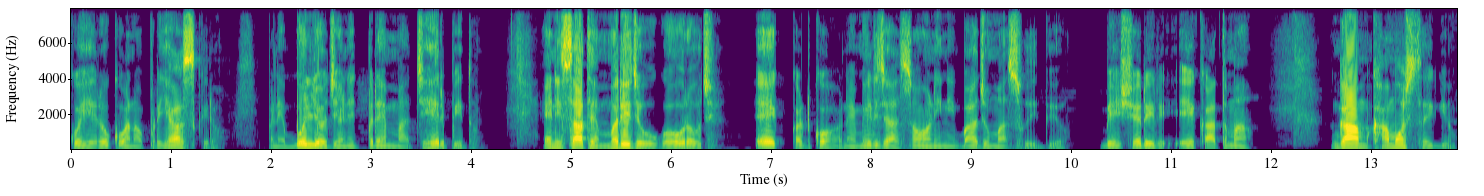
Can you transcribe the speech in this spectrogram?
કોઈએ રોકવાનો પ્રયાસ કર્યો, પણ એ બોલ્યો જેણે પ્રેમમાં ઝેર પીધું. એની સાથે મરી જવું ગૌરવ છે. એક કટકો અને મિર્જા સોહણીની બાજુમાં સૂઈ ગયો. બે શરીર, એક આત્મા. ગામ ખામોશ થઈ ગયું.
